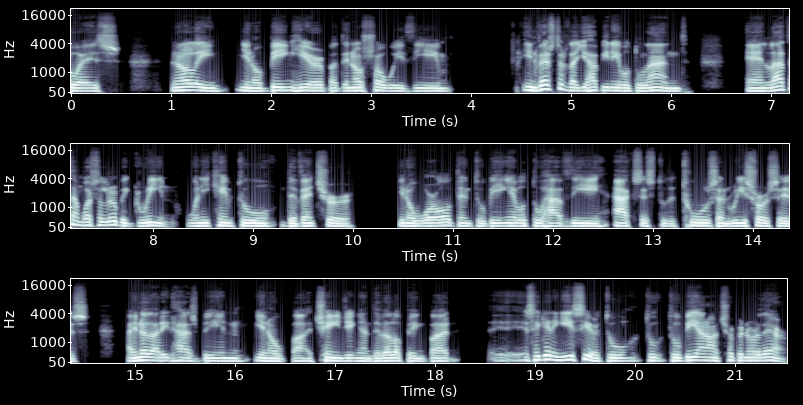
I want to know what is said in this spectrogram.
U.S. Not only you know being here, but then also with the investors that you have been able to land. And Latam was a little bit green when it came to the venture, you know, world and to being able to have the access to the tools and resources I know that it has been, you know, uh, changing and developing, but is it getting easier to to to be an entrepreneur there?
